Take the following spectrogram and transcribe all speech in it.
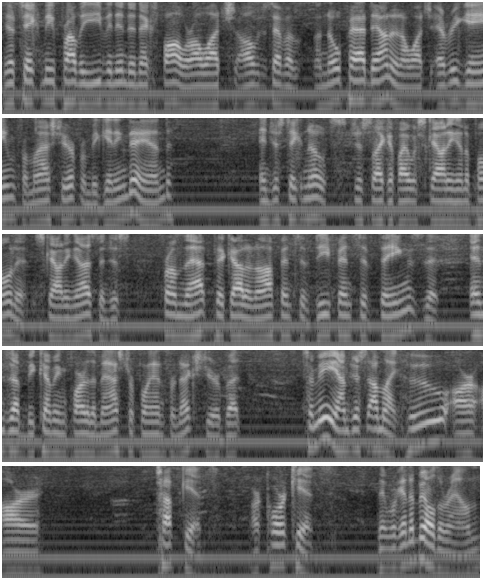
It'll take me probably even into next fall where I'll watch. I'll just have a, a notepad down and I'll watch every game from last year from beginning to end and just take notes, just like if I was scouting an opponent, scouting us, and just from that pick out an offensive, defensive things that ends up becoming part of the master plan for next year. But to me, I'm just I'm like, who are our tough kids, our core kids that we're going to build around?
